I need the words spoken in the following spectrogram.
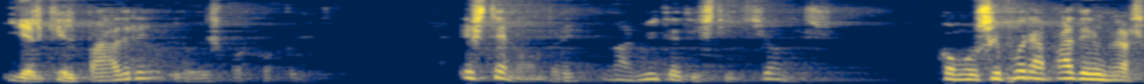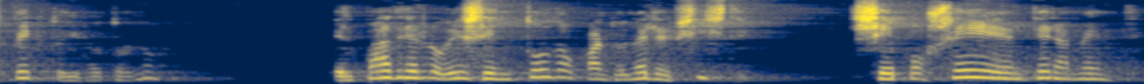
Y el que el Padre lo es por completo. Este nombre no admite distinciones, como si fuera Padre en un aspecto y en otro no. El Padre lo es en todo cuando en Él existe. Se posee enteramente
